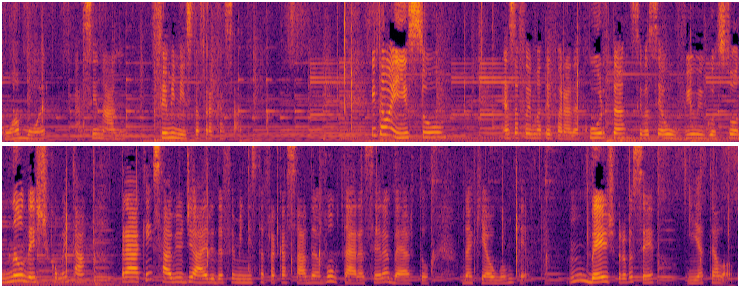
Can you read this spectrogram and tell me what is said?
Com amor, assinado Feminista Fracassada. Então é isso. Essa foi uma temporada curta. Se você ouviu e gostou, não deixe de comentar para quem sabe o diário da feminista fracassada voltar a ser aberto daqui a algum tempo. Um beijo para você e até logo.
